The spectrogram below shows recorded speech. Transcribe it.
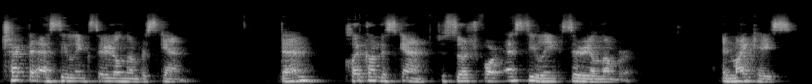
Check the ST-Link serial number scan. Then, click on the scan to search for ST-Link serial number. In my case,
